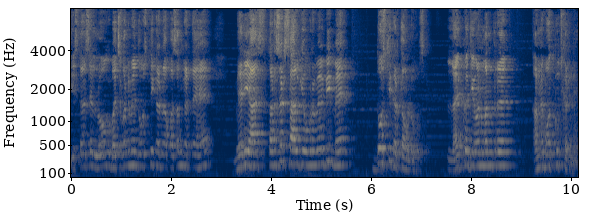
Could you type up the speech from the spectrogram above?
जिस तरह से लोग बचपन में दोस्ती करना पसंद करते हैं, मेरी आज तिरसठ साल की उम्र में भी मैं दोस्ती करता हूँ लोगों से। लाइफ का जीवन मंत्र हमने बहुत कुछ कर लिया।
